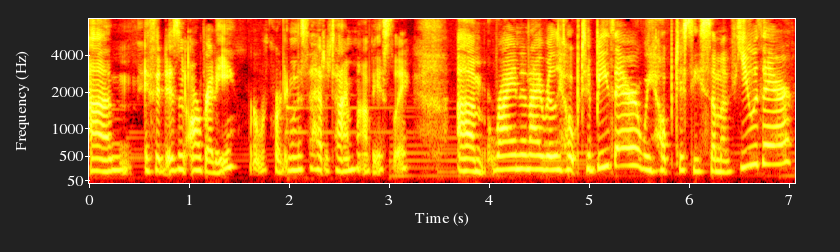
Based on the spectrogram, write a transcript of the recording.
um, if it isn't already. We're recording this ahead of time, obviously. Um, Ryan and I really hope to be there. We hope to see some of you there.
